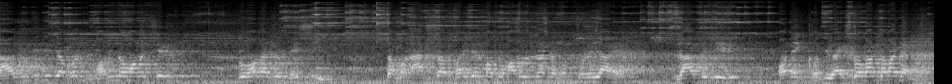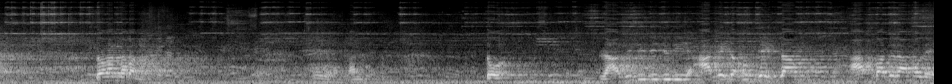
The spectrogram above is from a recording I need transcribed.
রাজনীতিতে যখন ভণ্ড মানুষের প্রভাব এত বেশি, তখন আশরাফ ভাইদের মতো মানুষরা যখন চলে যায়, রাজনীতির অনেক ক্ষতি হয়। স্লোগান থামায় দেন। স্লোগান থামান। তো রাজনীতিতে যদি আগে যখন দেখতাম আব্বাদের আমলে,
